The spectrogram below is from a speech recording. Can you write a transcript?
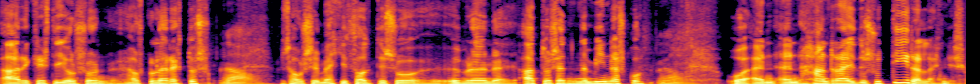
Ari Kristi Jónsson háskólarektor. Sá sem ekki þóldi svo umröðuna aðtóðsendina mína sko. En, en hann ræður svo dýralæknir.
